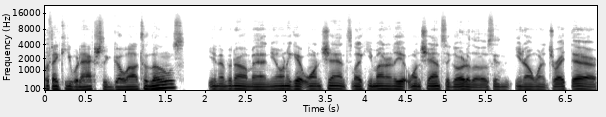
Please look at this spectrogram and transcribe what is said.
I think he would actually go out to those. you never know, man. You only get one chance. Like you might only get one chance to go to those, and you know when it's right there.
